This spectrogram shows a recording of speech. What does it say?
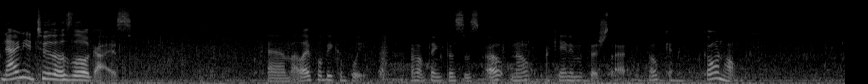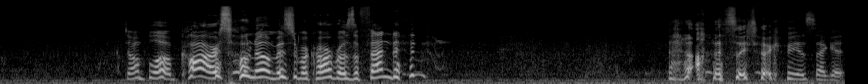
Now I need two of those little guys. And my life will be complete. I don't think this is... Oh, no. I can't even fish that. Okay. Going home. Don't blow up cars. Oh no, Mr. Macarbro's offended. that honestly took me a second.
